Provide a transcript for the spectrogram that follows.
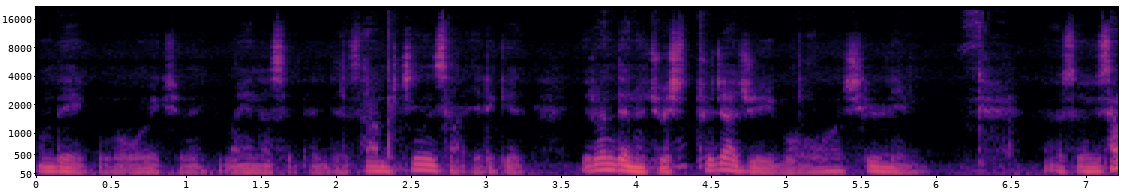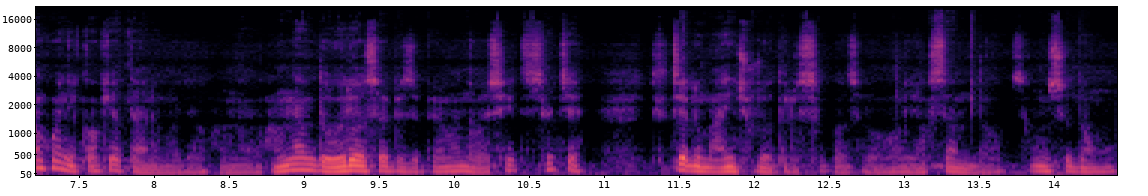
홍대 입구가 510 이렇게 마이너스 된데 삼진사 이렇게 이런 데는 주식 투자주의고 신림 그래서 여기 상권이 꺾였다는 거죠. 강남. 강남도 의료 서비스 병원도 실- 실제 실제로 많이 줄어들었을 것으로 역삼도 성수동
